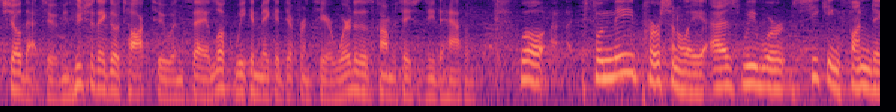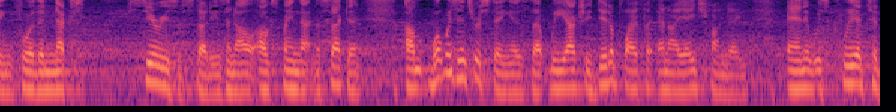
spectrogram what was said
show that to? I mean, who should they go talk to and say, look, we can make a difference here? Where do those conversations need to happen? Well, for me personally, as we were seeking funding for the next series of studies, and I'll, I'll explain that in a second. Um, what was interesting is that we actually did apply for NIH funding, and it was clear to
